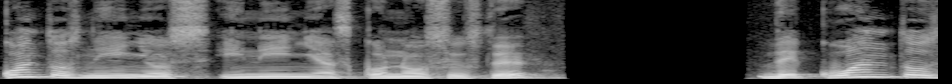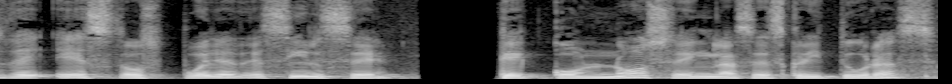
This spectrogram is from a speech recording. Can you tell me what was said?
¿Cuántos niños y niñas conoce usted? ¿De cuántos de estos puede decirse que conocen las escrituras?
